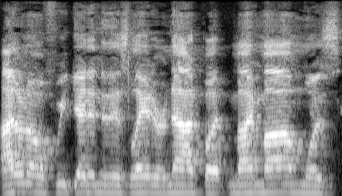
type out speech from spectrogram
I don't know if we get into this later or not, but my mom was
